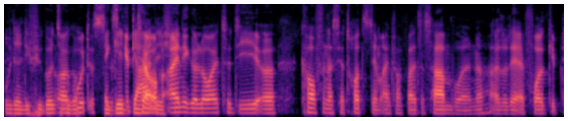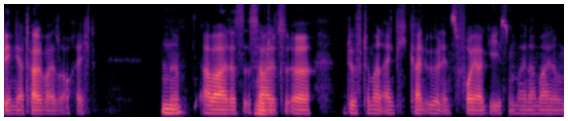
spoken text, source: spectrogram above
Und dann die Figuren zu Aber bekommen. gut, es, es gibt ja auch nicht. einige Leute, die äh, kaufen das ja trotzdem einfach, weil sie es haben wollen. Ne? Also der Erfolg gibt denen ja teilweise auch recht. Ne? Mhm. Aber das ist Gut. halt, äh, dürfte man eigentlich kein Öl ins Feuer gießen, meiner Meinung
